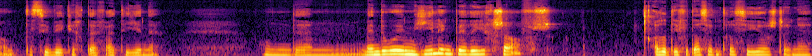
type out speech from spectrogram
und dass sie wirklich dienen Und ähm, wenn du im Healing-Bereich schaffst, also dich für das interessierst, dann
